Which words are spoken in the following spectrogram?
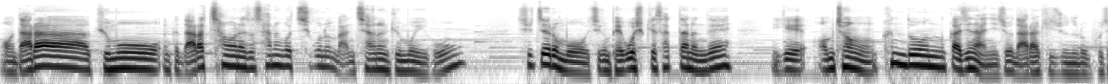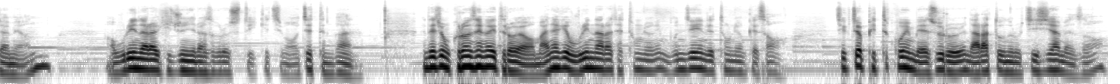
어, 나라 규모 그러니까 나라 차원에서 사는 것 치고는 많지 않은 규모이고 실제로 뭐 지금 150개 샀다는데 이게 엄청 큰 돈까지는 아니죠. 나라 기준으로 보자면 어, 우리나라 기준이라서 그럴 수도 있겠지만 어쨌든 간 근데 좀 그런 생각이 들어요. 만약에 우리나라 대통령인 문재인 대통령께서 직접 비트코인 매수를 나라 돈으로 지시하면서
